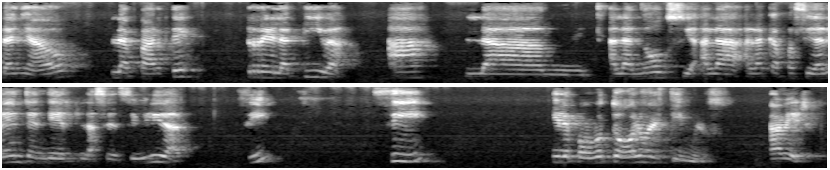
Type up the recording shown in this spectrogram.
dañado la parte relativa a la, a la noxia, a la, a la capacidad de entender la sensibilidad. ¿Sí? Sí, y le pongo todos los estímulos. A ver,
